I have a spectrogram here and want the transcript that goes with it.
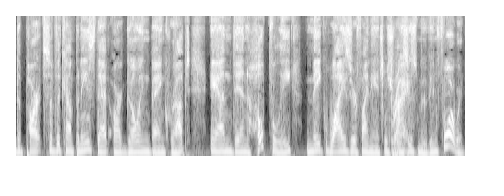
the parts of the companies that are going bankrupt, and then hopefully make wiser financial choices moving forward.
